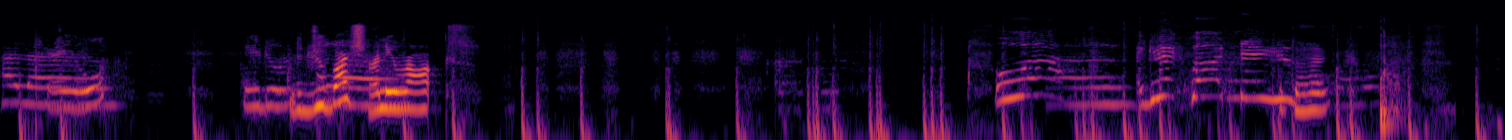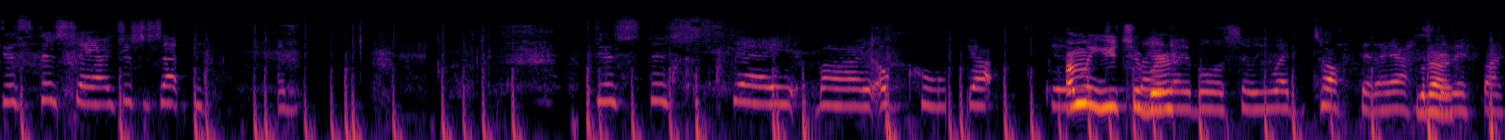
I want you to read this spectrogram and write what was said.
Hello. How you doing? Did you buy shiny rocks? I can't find What the heck? Just to say, I just accepted. Um, just to say, my uncle got. to I'm a YouTuber, no so he went off, and I asked But I- him if I.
